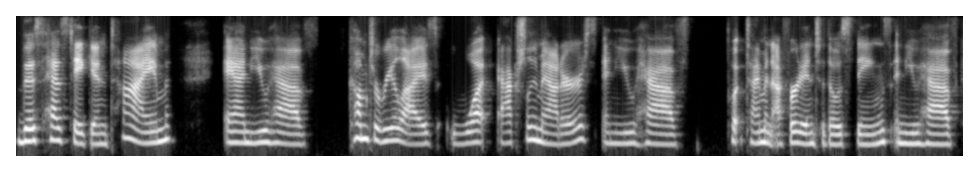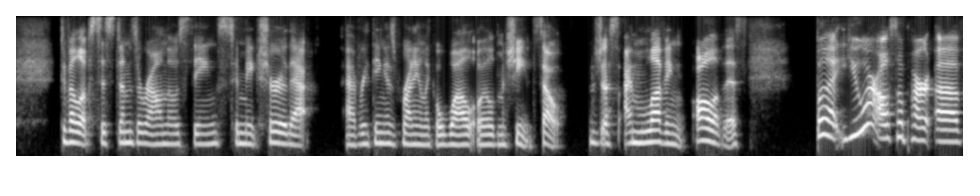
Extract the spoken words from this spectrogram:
This has taken time and you have come to realize what actually matters and you have put time and effort into those things and you have developed systems around those things to make sure that everything is running like a well-oiled machine. So just I'm loving all of this. But you are also part of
